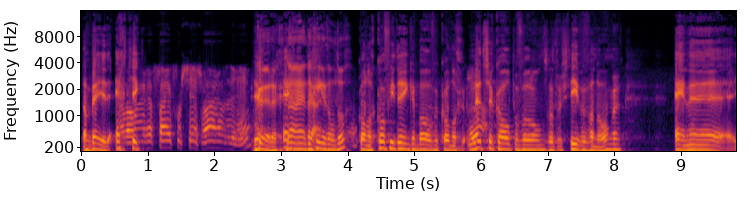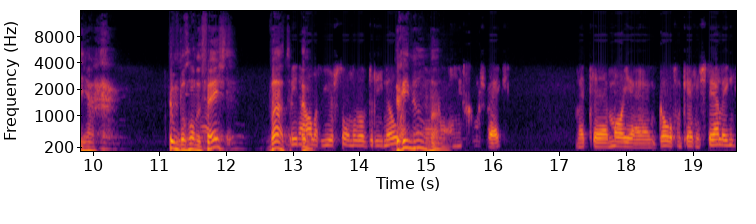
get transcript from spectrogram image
Dan ben je echt... Maar we waren vijf voor zes waren we er, hè? Keurig. Echt, nou, daar ging het om, toch? Kon nog koffie drinken boven, kon nog ja. nutsen kopen voor ons, want we stierven van de honger. En uh, ja, toen begon het feest. Wat? Binnen een half uur stonden we op 3-0. 3-0, man. Uh, in Groesbeek. Met uh, mooie goal van Kevin Sterling.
